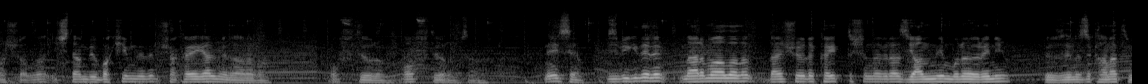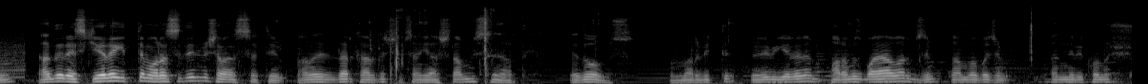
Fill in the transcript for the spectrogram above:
maşallah. İçten bir bakayım dedim. Şakaya gelmedi araba. Of diyorum. Of diyorum sana. Neyse biz bir gidelim mermi alalım. Ben şöyle kayıt dışında biraz yanlayayım bunu öğreneyim. Gözlerinizi kanatmayın. Hadi eski yere gittim orası değilmiş anasını satayım. Bana dediler kardeşim sen yaşlanmışsın artık. Dede olmuşsun. Bunlar bitti. Böyle bir gelelim. Paramız bayağı var bizim. Tamam babacım. Benle bir konuş.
